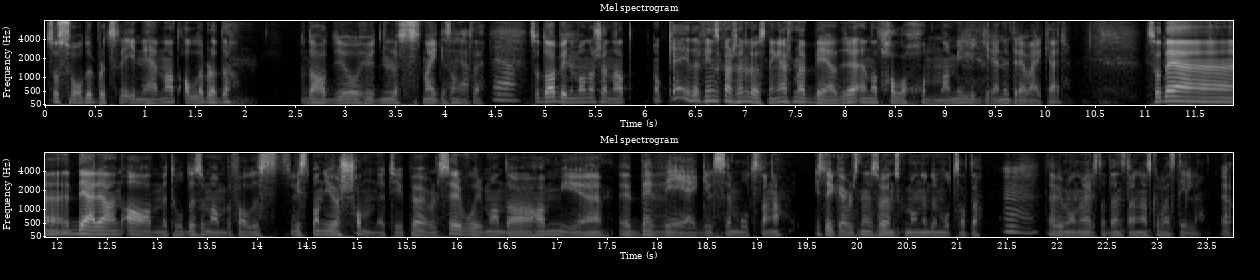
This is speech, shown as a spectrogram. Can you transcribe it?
så så du plutselig inni hendene at alle blødde. Og da hadde jo huden løsna, ikke sant. Ja. Ja. Så da begynner man å skjønne at ok, det fins kanskje en løsning her som er bedre enn at halve hånda mi ligger igjen i treverket her. Så det, det er en annen metode som anbefales hvis man gjør sånne type øvelser, hvor man da har mye eh, bevegelse mot stanga. I styrkeøvelsene så ønsker man jo det motsatte. Mm. Der vil man jo helst at den stanga skal være stille. Ja.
